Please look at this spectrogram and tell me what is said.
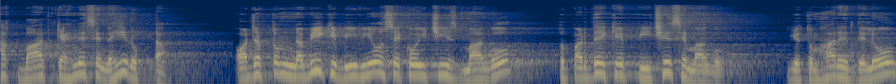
हक बात कहने से नहीं रुकता। और जब तुम नबी की बीवियों से कोई चीज़ मांगो तो पर्दे के पीछे से मांगो। ये तुम्हारे दिलों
